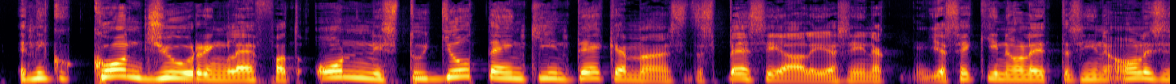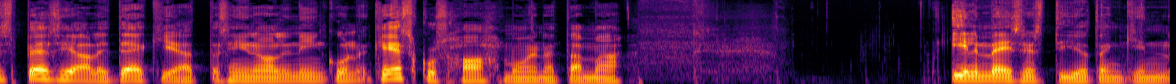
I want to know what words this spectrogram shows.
Että niinku Conjuring-leffat onnistu jotenkin tekemään sitä spesiaalia siinä, ja sekin oli, että siinä oli se spesiaalitekijä, että siinä oli niinku keskushahmoina tämä ilmeisesti jotenkin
